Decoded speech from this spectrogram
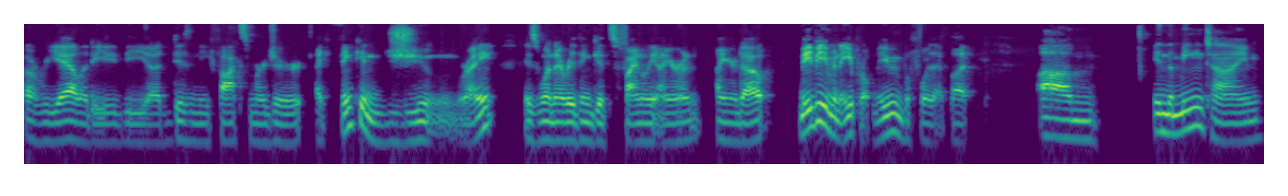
a reality. The uh, Disney Fox merger, I think, in June, right, is when everything gets finally ironed ironed out. Maybe even April, maybe even before that, but. Um, in the meantime,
